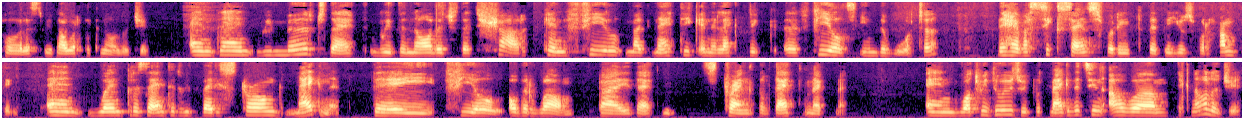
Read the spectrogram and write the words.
forest with our technology. And then we merge that with the knowledge that sharks can feel magnetic and electric uh, fields in the water. They have a sixth sense for it that they use for hunting. And when presented with very strong magnet, they feel overwhelmed by that strength of that magnet. And what we do is we put magnets in our um, technology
